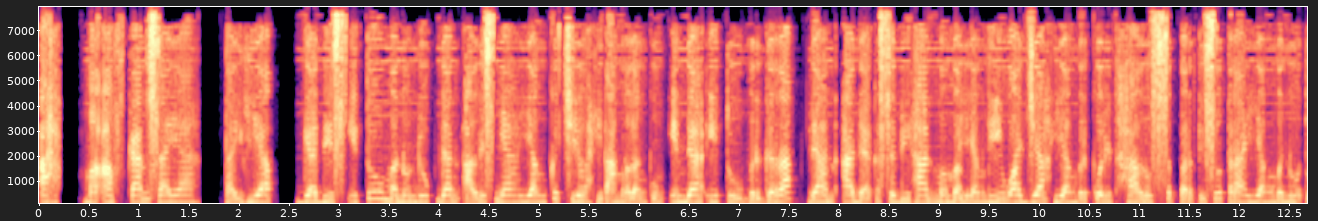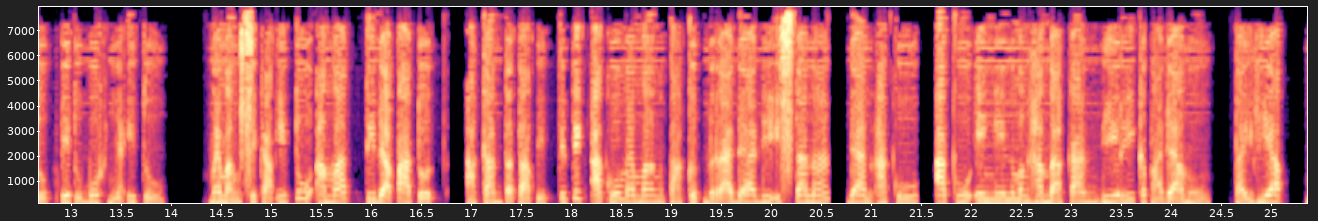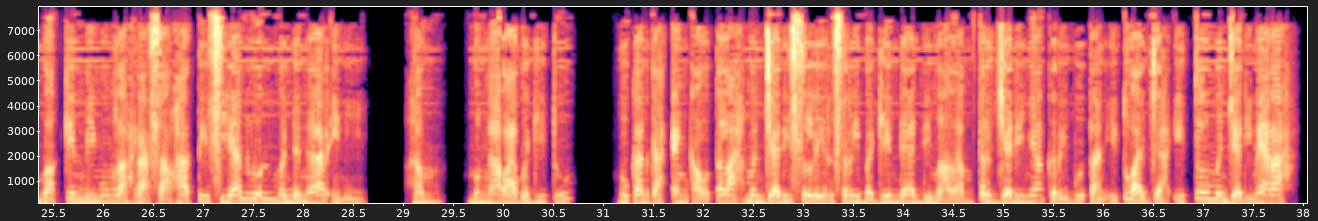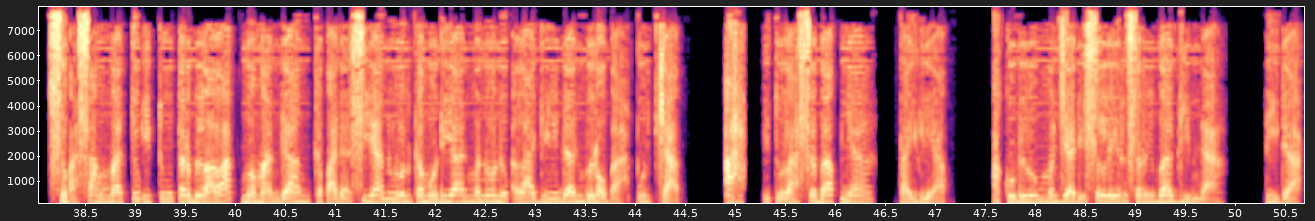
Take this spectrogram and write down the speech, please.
Ah, maafkan saya, Tai Hiap, Gadis itu menunduk dan alisnya yang kecil hitam melengkung indah itu bergerak dan ada kesedihan membayang di wajah yang berkulit halus seperti sutra yang menutupi tubuhnya itu. Memang sikap itu amat tidak patut, akan tetapi titik aku memang takut berada di istana, dan aku, aku ingin menghambakan diri kepadamu, Tai Hiap, makin bingunglah rasa hati Sian Lun mendengar ini. Hem, mengapa begitu? Bukankah engkau telah menjadi selir Sri Baginda di malam terjadinya keributan itu wajah itu menjadi merah, sepasang mata itu terbelalak memandang kepada Sian Lun kemudian menunduk lagi dan berubah pucat. Ah, itulah sebabnya, Tai Hiap. Aku belum menjadi selir Sri Baginda. Tidak.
